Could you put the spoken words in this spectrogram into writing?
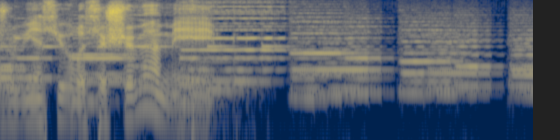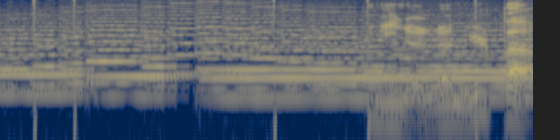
Je veux bien suivre ce chemin, mais... Il ne donne nulle part.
